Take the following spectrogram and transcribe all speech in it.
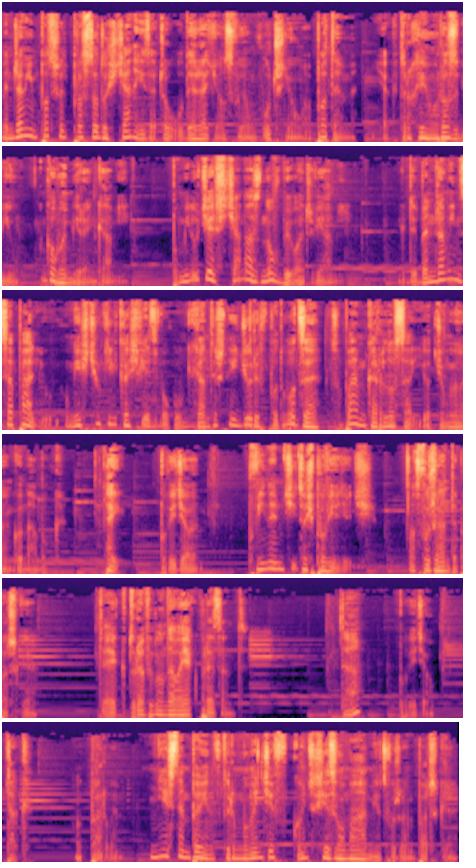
Benjamin podszedł prosto do ściany i zaczął uderzać ją swoją włócznią, a potem, jak trochę ją rozbił, gołymi rękami. Po minucie ściana znów była drzwiami. Gdy Benjamin zapalił i umieścił kilka świec wokół gigantycznej dziury w podłodze, złapałem Carlosa i odciągnąłem go na bok. Hej, powiedziałem. Powinienem ci coś powiedzieć. Otworzyłem tę paczkę. Tę, która wyglądała jak prezent. Ta? Powiedział. Tak. Odparłem. Nie jestem pewien, w którym momencie w końcu się złamałem i otworzyłem paczkę.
